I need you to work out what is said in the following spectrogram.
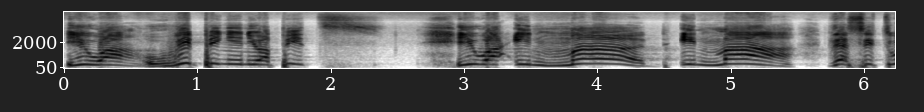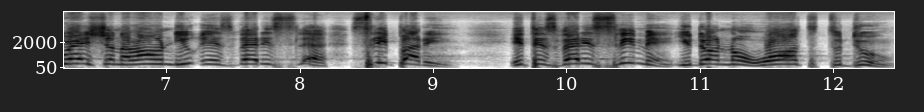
You are weeping in your pits. You are in mud, in mud. The situation around you is very uh, slippery. It is very slimy. You don't know what to do.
